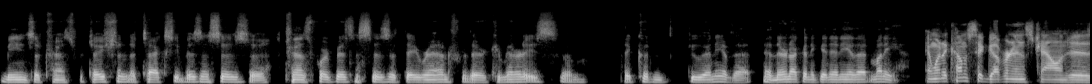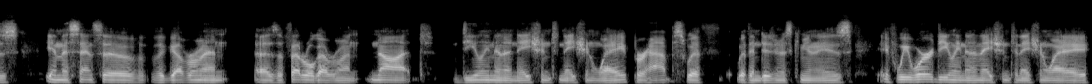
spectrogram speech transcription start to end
means of transportation, the taxi businesses, uh, transport businesses that they ran for their communities. Um, they couldn't do any of that, and they're not going to get any of that money. And when it comes to governance challenges, in the sense of the government as a federal government not dealing in a nation to nation way, perhaps with with indigenous communities, if we were dealing in a nation to nation way,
